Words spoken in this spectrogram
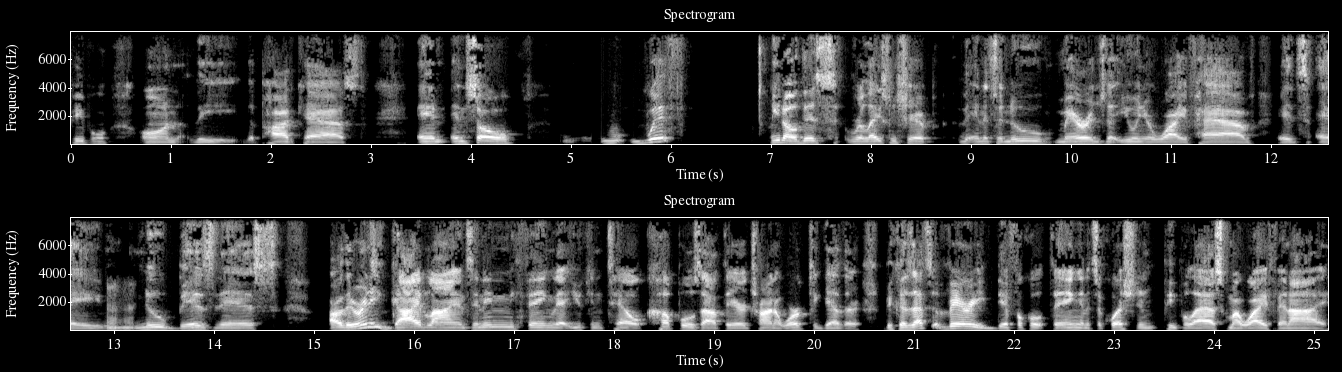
people on the the podcast, and and so w- with you know this relationship and it's a new marriage that you and your wife have it's a Mhm. new business are there any guidelines and anything that you can tell couples out there trying to work together because that's a very difficult thing and it's a question people ask my wife and i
